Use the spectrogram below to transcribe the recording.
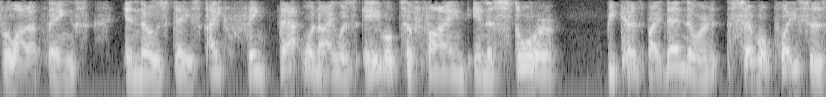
for a lot of things in those days. I think that one I was able to find in a store because by then there were several places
